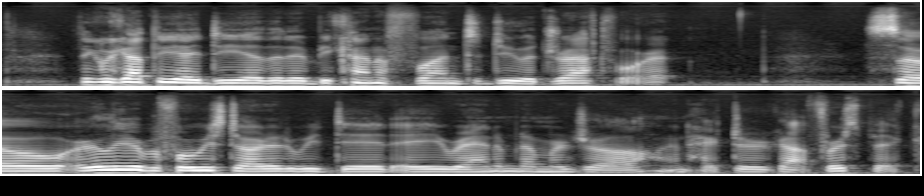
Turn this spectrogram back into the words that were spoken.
I think we got the idea that it'd be kind of fun to do a draft for it. So earlier, before we started, we did a random number draw, and Hector got first pick.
